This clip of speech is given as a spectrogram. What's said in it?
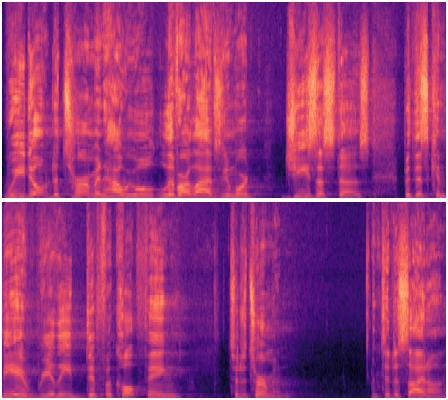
We don't determine how we will live our lives anymore, Jesus does. But this can be a really difficult thing to determine and to decide on.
